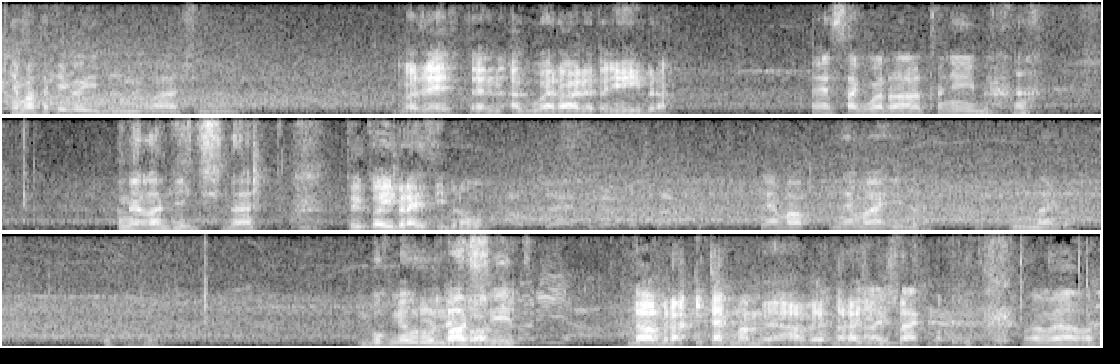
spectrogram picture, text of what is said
No, Nie ma takiego Ibry, no właśnie. to- Może jest ten Aguero, ale to nie Ibra. To jest Aguero, ale to nie Ibra. W sumie logiczne. Tylko Ibra jest Ibrą. Dobrze, wygrał to starcie. Nie ma, nie ma Ibry innego. Bóg miał różne O, formy. shit. Dobra, i tak mamy a jak na razie A i tak, mistrzostwo. tak mamy awans.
